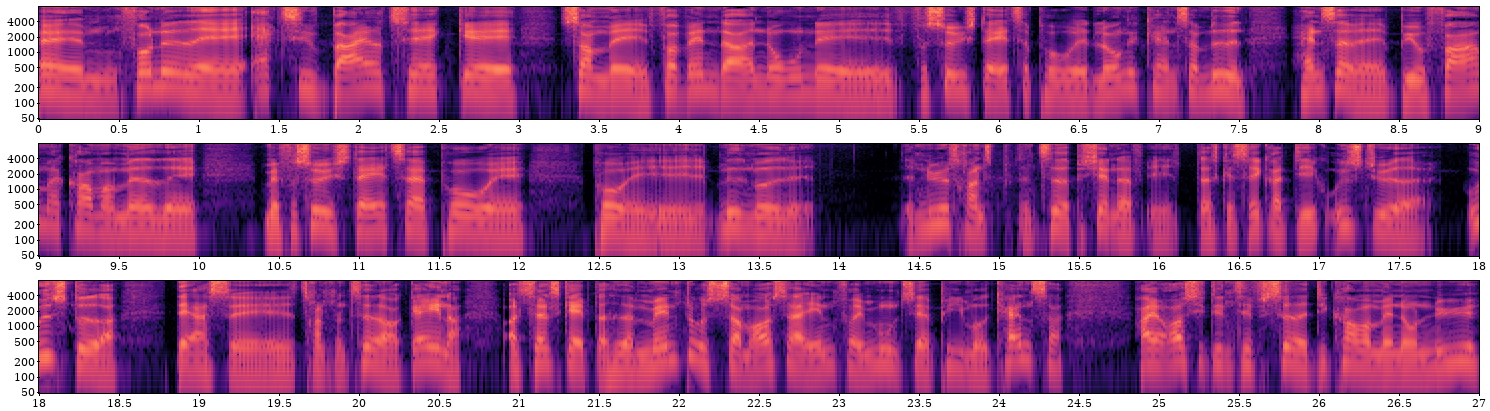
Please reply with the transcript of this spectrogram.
Øh, fundet øh, Active Biotech, øh, som øh, forventer nogle øh, forsøgsdata på et lungecancermiddel. Hansa øh, Biopharma kommer med, øh, med forsøgsdata på, øh, på øh, et middel mod øh, nyretransplanterede patienter, øh, der skal sikre, at de ikke udstyrer, udstøder deres øh, transplanterede organer. Og et selskab, der hedder Mendus, som også er inden for immunterapi mod cancer, har jeg også identificeret, at de kommer med nogle nye,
